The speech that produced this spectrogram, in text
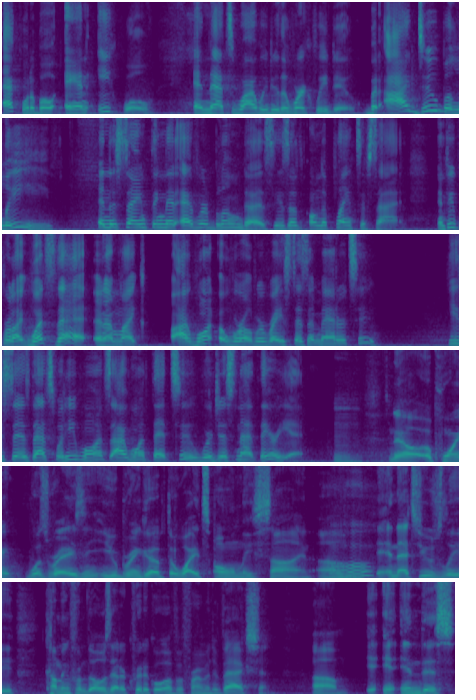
equitable and equal, and that's why we do the work we do. But I do believe in the same thing that Edward Blum does. He's on the plaintiff side. And people are like, what's that? And I'm like, I want a world where race doesn't matter too. He says that's what he wants. I want that too. We're just not there yet. Hmm. Now, a point was raised, and you bring up the whites only sign. Um, mm-hmm. And that's usually coming from those that are critical of affirmative action. Um, in, in, this,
